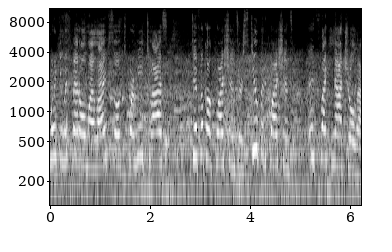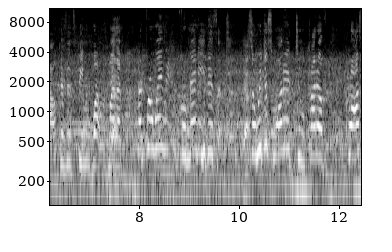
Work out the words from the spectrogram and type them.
working with men all my life, so for me to ask difficult questions or stupid questions, it's like natural now, because it's been what my Yeah. life. But for women, for many, it isn't. Yeah. So we just wanted to kind of cross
